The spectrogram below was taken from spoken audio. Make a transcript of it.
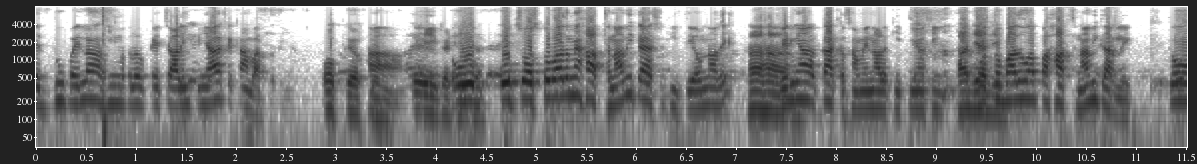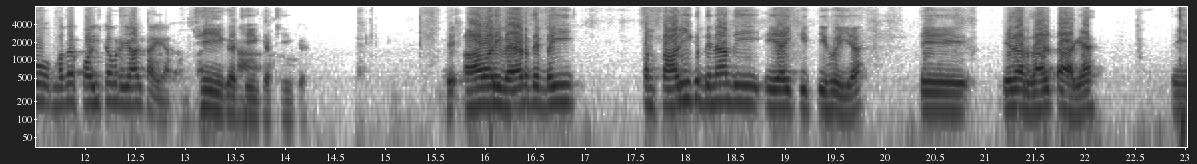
ਇਦੋਂ ਪਹਿਲਾਂ ਅਸੀਂ ਮਤਲਬ ਕਿ 40 50 ਕਿੱਟਾਂ ਵਰਤਦੇ। ਓਕੇ ਓਕੇ ਹਾਂ ਤੇ ਠੀਕ ਹੈ ਉਹ ਉਸ ਉਸ ਤੋਂ ਬਾਅਦ ਮੈਂ ਹੱਥ ਨਾਲ ਵੀ ਟੈਸਟ ਕੀਤੇ ਆ ਉਹਨਾਂ ਦੇ। ਜਿਹੜੀਆਂ ਘੱਟ ਸਮੇਂ ਨਾਲ ਕੀਤੀਆਂ ਸੀ। ਉਸ ਤੋਂ ਬਾਅਦ ਉਹ ਆਪਾਂ ਹੱਥ ਨਾਲ ਵੀ ਕਰ ਲਏ। ਤੇ ਉਹ ਮਤਲਬ ਪੋਜ਼ਿਟਿਵ ਰਿਜ਼ਲਟ ਨੂੰ। ਠੀਕ ਹੈ। ਠੀਕ ਹੈ ਠੀਕ ਹੈ ਤੇ ਆਹ ਵਾਲੀ ਵੈੜ ਦੇ ਬਈ 45 ਕੁ ਦਿਨਾਂ ਦੀ AI ਕੀਤੀ ਹੋਈ ਆ ਤੇ ਇਹਦਾ ਰਿਜ਼ਲਟ ਆ ਗਿਆ। ਤੇ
